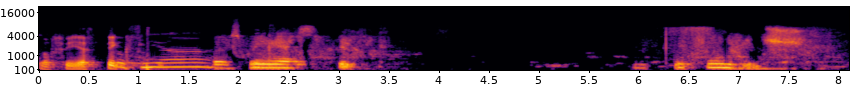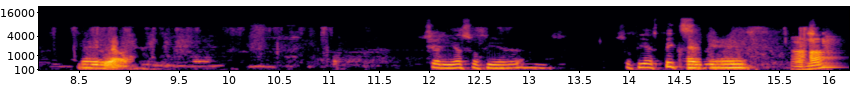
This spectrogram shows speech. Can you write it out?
Sofía speaks. Sofía. Los días. Speak English. Very well. Sería Sofía. Sofía Speaks. Ajá.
